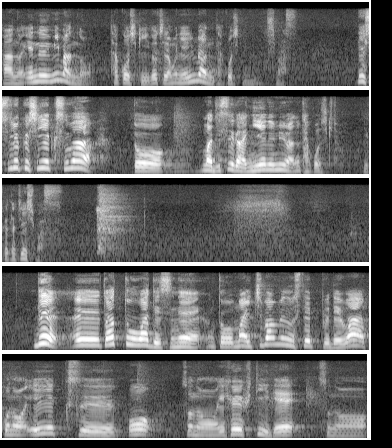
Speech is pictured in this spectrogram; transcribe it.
あの n 未満の多項式、どちらも n 未満の多項式にします。で出力 cx はと、まあ、次数が 2n 未満の多項式という形にします。で、えー、とあとはですね、とまあ、1番目のステップでは、この AX をその FFT で、その、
